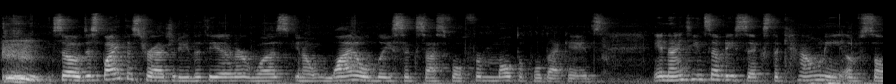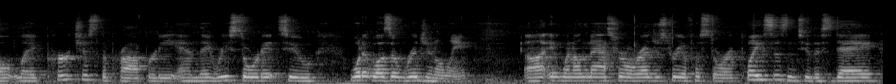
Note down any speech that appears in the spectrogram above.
so, despite this tragedy, the theater was, you know, wildly successful for multiple decades. In 1976, the county of Salt Lake purchased the property and they restored it to what it was originally. Uh, it went on the National Registry of Historic Places, and to this day,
